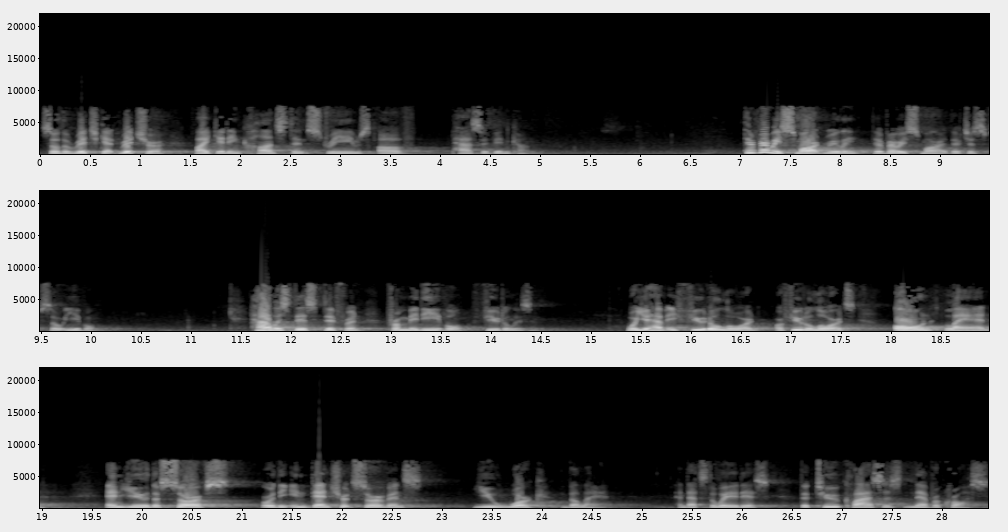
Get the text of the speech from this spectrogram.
So the rich get richer by getting constant streams of passive income. They're very smart, really. They're very smart. They're just so evil. How is this different from medieval feudalism? Where you have a feudal lord or feudal lords own land and you, the serfs or the indentured servants, you work the land. And that's the way it is. The two classes never cross.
